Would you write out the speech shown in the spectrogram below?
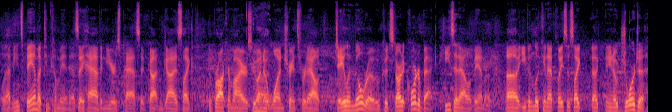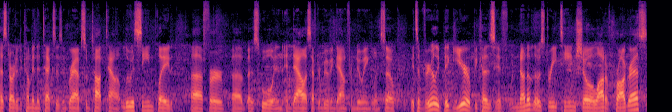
well, that means Bama can come in as they have in years past. They've gotten guys like the Brockermeyers, who I know one transferred out. Jalen Milroe, who could start at quarterback, he's at Alabama. Uh, even looking at places like, uh, you know, Georgia has started to come into Texas and grab some top talent. Lewis Cine played uh, for uh, a school in, in Dallas after moving down from New England. So it's a really big year because if none of those three teams show a lot of progress,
